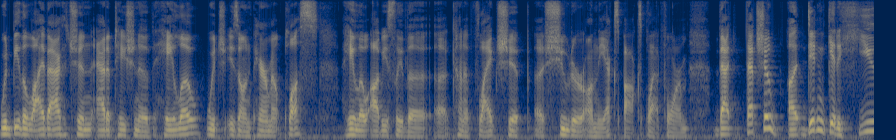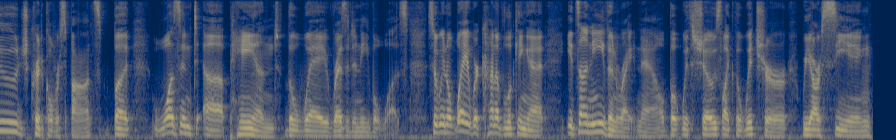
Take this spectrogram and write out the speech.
would be the live action adaptation of Halo, which is on Paramount Plus. Halo, obviously the uh, kind of flagship uh, shooter on the Xbox platform. That that show uh, didn't get a huge critical response, but wasn't uh, panned the way Resident Evil was. So in a way, we're kind of looking at it's uneven right now. But with shows like The Witcher, we are seeing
